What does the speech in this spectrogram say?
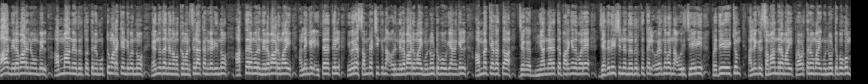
ആ നിലപാടിന് മുമ്പിൽ അമ്മ നേതൃത്വത്തിന് മുട്ടുമടക്കേണ്ടി വന്നു. എന്ന് തന്നെ നമുക്ക് മനസ്സിലാക്കാൻ കഴിയുന്നു. അത്തരമൊരു നിലപാടുമായി അല്ലെങ്കിൽ ഇത്തരത്തിൽ ഇവരെ സംരക്ഷിക്കുന്ന ഒരു നിലപാടുമായി മുന്നോട്ട് പോവുകയാണെങ്കിൽ അമ്മയ്ക്കകത്ത് ഞാൻ നേരത്തെ പറഞ്ഞതുപോലെ ജഗദീഷിന്റെ നേതൃത്വത്തിൽ ഉയർന്നു വന്ന ഒരു ചേരി പ്രതികരിക്കും അല്ലെങ്കിൽ സമാന്തരമായി പ്രവർത്തനവുമായി മുന്നോട്ട് പോകും.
